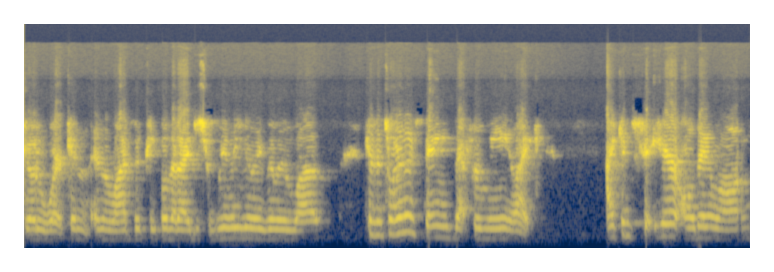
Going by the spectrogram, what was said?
go to work in, in the lives of people that I just really, really, really love. Because it's one of those things that for me, like, I can sit here all day long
